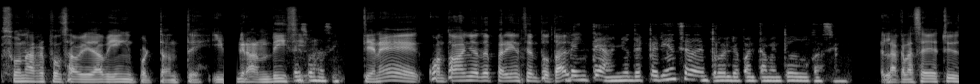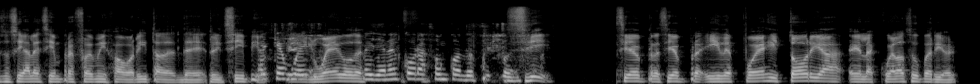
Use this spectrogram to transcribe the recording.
Es una responsabilidad bien importante y grandísima. Eso es así. ¿Tiene cuántos años de experiencia en total? 20 años de experiencia dentro del Departamento de Educación. La clase de estudios sociales siempre fue mi favorita desde el principio. y luego de... Me llena el corazón cuando escucho eso. Sí, siempre, siempre. Y después historia en la escuela superior.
